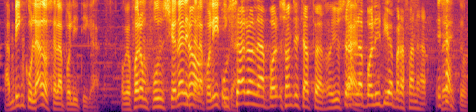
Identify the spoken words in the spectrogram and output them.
Están vinculados a la política. Porque fueron funcionales No, a la política. Usaron la, son testaferros y usaron Claro. la política para afanar. Exacto.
